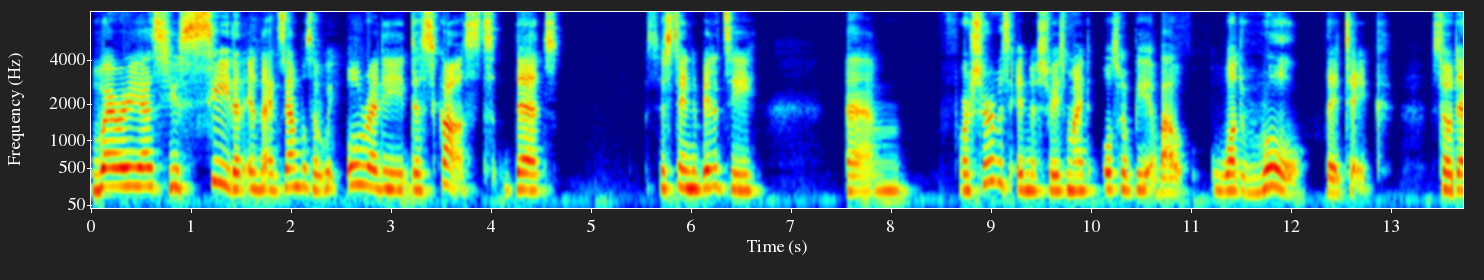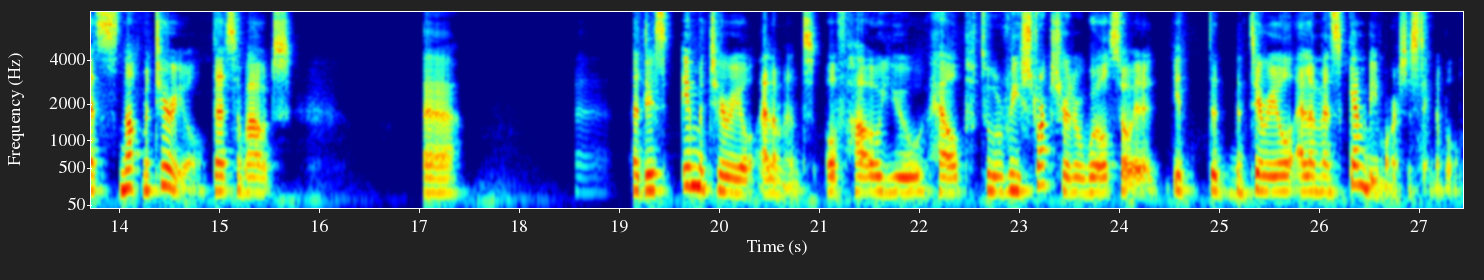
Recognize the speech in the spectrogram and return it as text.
Whereas you see that in the examples that we already discussed, that sustainability um, for service industries might also be about what role they take. So that's not material. That's about uh, uh, this immaterial element of how you help to restructure the world so it, it the material elements can be more sustainable,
